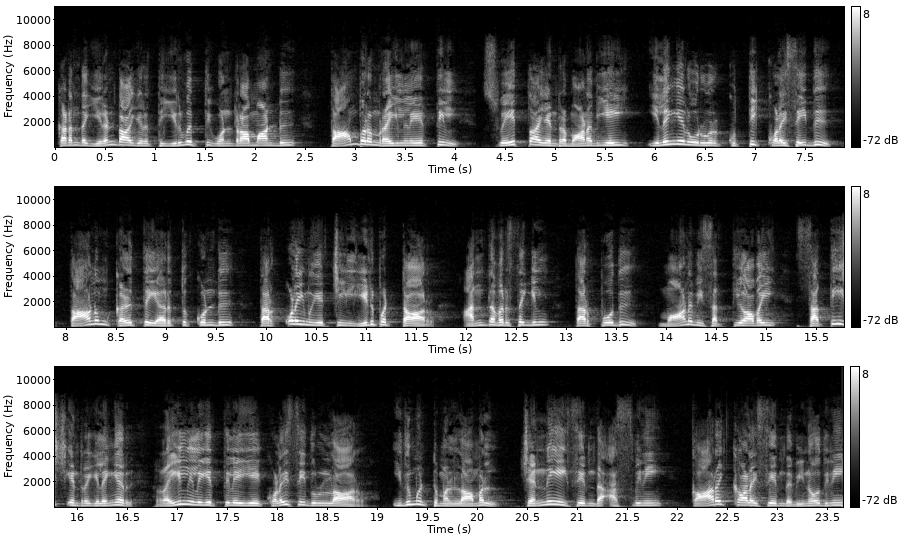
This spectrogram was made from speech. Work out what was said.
கடந்த இரண்டாயிரத்தி இருபத்தி ஒன்றாம் ஆண்டு தாம்பரம் ரயில் நிலையத்தில் ஸ்வேதா என்ற மாணவியை இளைஞர் ஒருவர் குத்தி கொலை செய்து தானும் கழுத்தை அறுத்துக்கொண்டு தற்கொலை முயற்சியில் ஈடுபட்டார். அந்த வரிசையில் தற்போது மாணவி சத்யாவை சதீஷ் என்ற இளைஞர் ரயில் நிலையத்திலேயே கொலை செய்துள்ளார். இது மட்டுமல்லாமல் சென்னையை சேர்ந்த அஸ்வினி காரைக்காலை சேர்ந்த வினோதினி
